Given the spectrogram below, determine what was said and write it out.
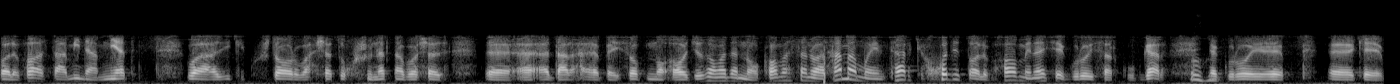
طالب ها از تامین امنیت و از اینکه کشتار و وحشت و خشونت نباشد در به حساب عاجز آمدن ناکام هستند و از همه مهمتر که خود طالب ها منش یک گروه سرکوبگر یک گروه که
